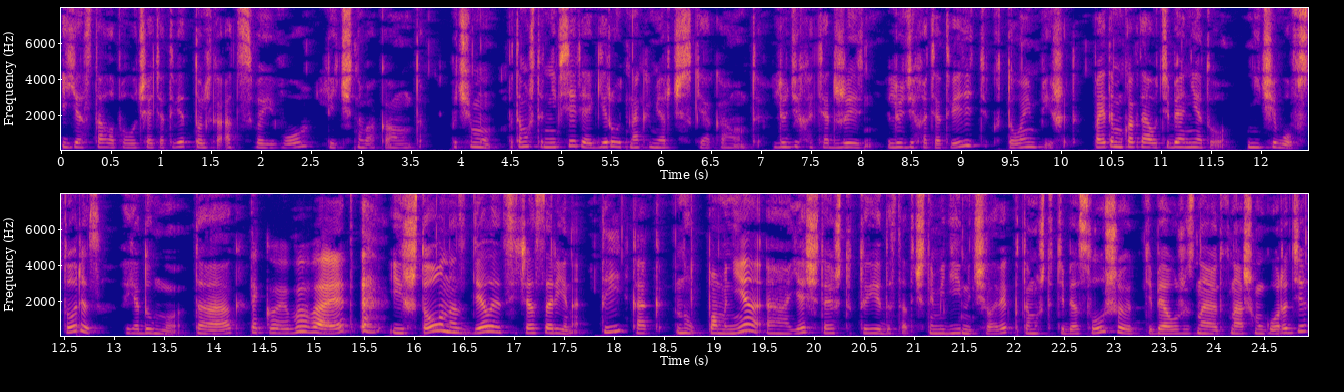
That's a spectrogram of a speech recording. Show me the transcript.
и я стала получать ответ только от своего личного аккаунта. Почему? Потому что не все реагируют на коммерческие аккаунты. Люди хотят жизнь, люди хотят видеть, кто им пишет. Поэтому, когда у тебя нету ничего в сторис, я думаю, так. Такое бывает. И что у нас делает сейчас Арина? Ты, как, ну, по мне, а, я считаю, что ты достаточно медийный человек, потому что тебя слушают, тебя уже знают в нашем городе.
